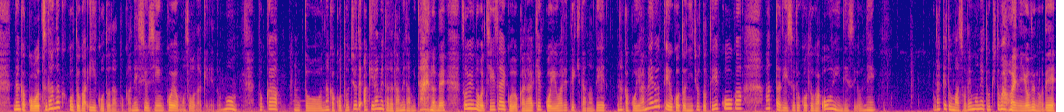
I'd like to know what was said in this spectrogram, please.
なんかこう貫くことがいいことだとかね終身雇用もそうだけれどもとかうんと、なんかこう途中で諦めたらダメだみたいなね そういうのを小さい頃から結構言われてきたのでなんかこうやめるっていうことにちょっと抵抗があったりすることが多いんですよね。だけどまあそれもね時と場合によるので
